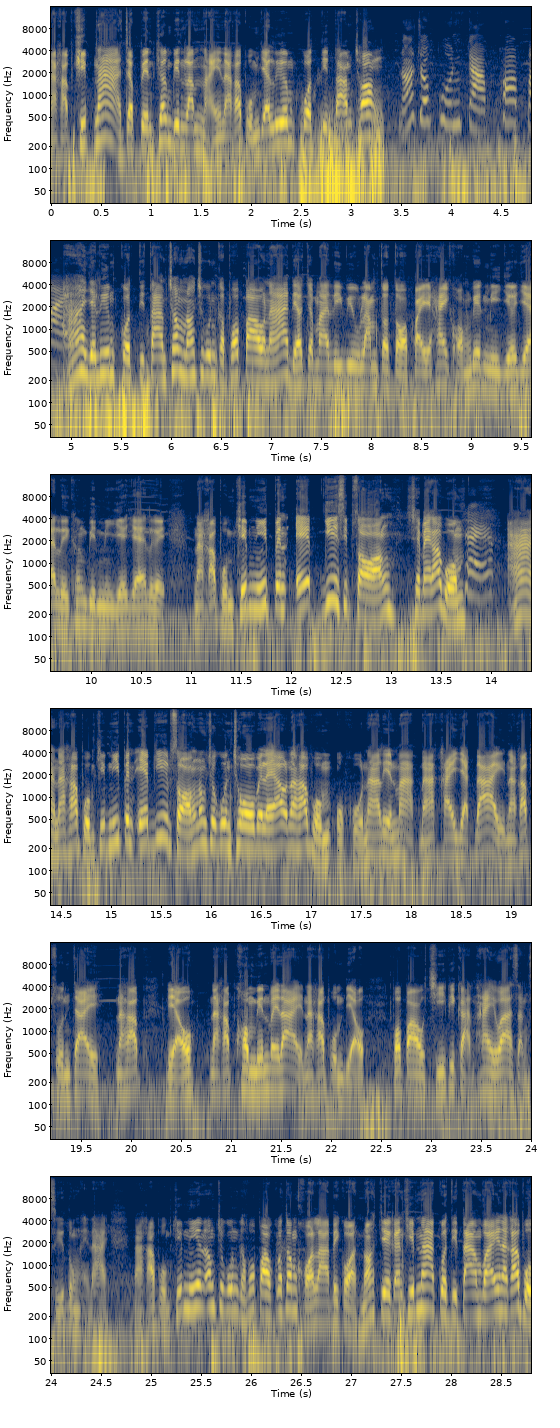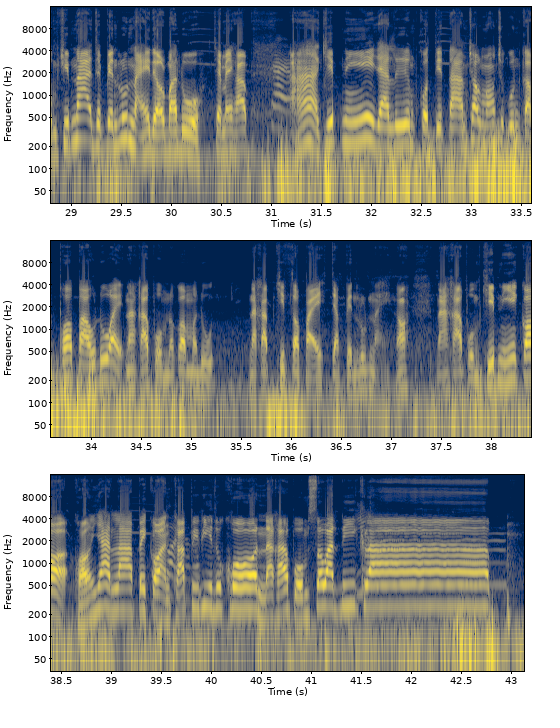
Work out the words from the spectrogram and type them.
นะครับคลิปหน้าจะเป็นเครื่องบินลำไหนนะครับผมอย่าลืมกดติดตามช่องน้องโชกุนกับพ่อไป อ่าอย่าลืมกดติดตามช่องน้องชุนกับพ่อเปานะ เดี๋ยวจะมารีวิวลำต่อๆไปให้ของเล่นมีเยอะแยะเลยเครื่องบินมีเยอะแยะเลยนะครับผมคลิปนี้เป็น F22 ใช่ไหมครับผม ใช่ครับ อ่านะครับผมคลิปนี้เป็น F22 น้องชกุลโชว์ไปแล้วนะครับผมโอ้โหน่าเรียนมากนะ ใครอยากได้นะครับสนใจนะครับเดี๋ยวนะครับคอมเมนต์ไว้ได้นะครับผมเดี๋ยวพ่อเปาชี้พิกัดให้ว่าสั่งซื้อตรงไหนได้นะครับผมคลิปนี้น้องชกุลกับพ่อเปาก็ต้องขอลาไปก่อนเนาะเจอกันคลิปหน้ากดติดตามไว้นะครับผมคลิปหน้าจะเป็นรุ่นไหนเดี๋ยวมาดูใช่ไหมครับใช่ครับอ่าคลิปนี้อย่าลืมกดติดตามช่องน้องชกุลกับพ่อเปาด้วยนะครับผมแล้วก็มาดูนะครับคลิปต่อไปจะเป็นรุ่นไหนเนาะนะครับผมคลิปนี้ก็ขออนุญาตลาไปก่อนครับพี่ๆทุกคนนะครับผมสวัสดีครับ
